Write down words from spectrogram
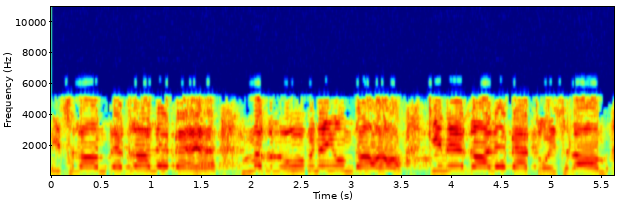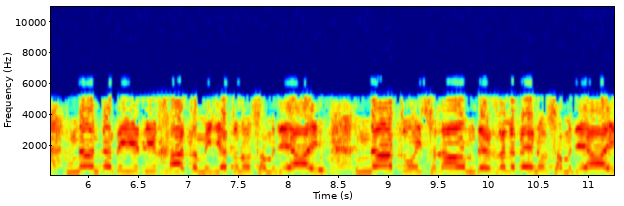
اسلام دے غالب ہے، مغلوب نہیں ہوندا۔ کیویں غالب ہے تو اسلام؟ نہ نبی دی خاتمیت نو سمجھے آئی، نہ تو اسلام دے غلبے نو سمجھے آئی۔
